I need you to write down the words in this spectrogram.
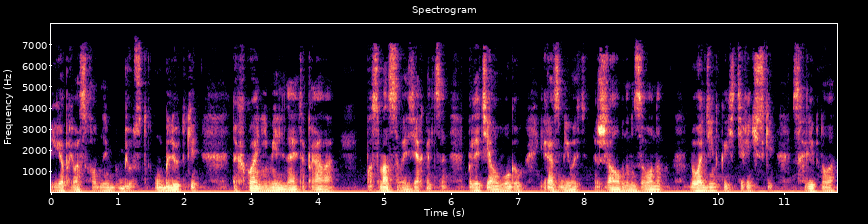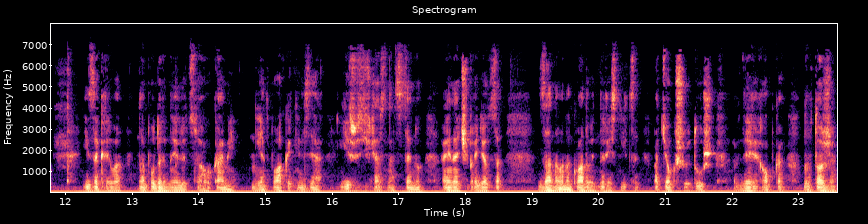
ее превосходный бюст, ублюдки. Да какое они имели на это право? Пластмассовое зеркальце полетело в угол и разбилось с жалобным звоном. Блондинка истерически схлипнула и закрыла напудренное лицо руками. Нет, плакать нельзя. Же сейчас на сцену, а иначе придется заново накладывать на ресницы потекшую тушь. В дверь робко, но в то же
